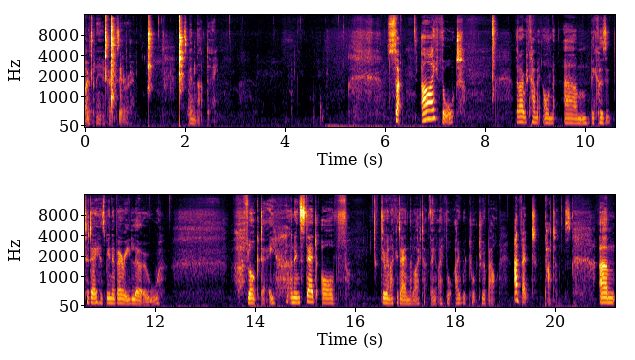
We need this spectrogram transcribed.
opening a Coke Zero. It's been that day. So, I thought that I would come on um, because today has been a very low vlog day, and instead of doing like a day in the life type thing, I thought I would talk to you about Advent patterns. Um,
